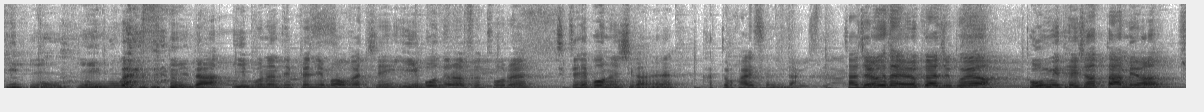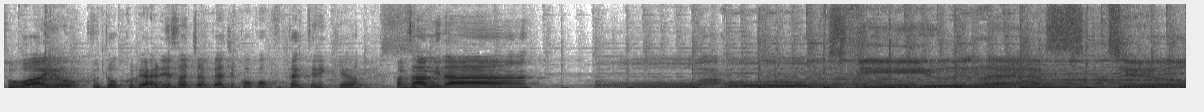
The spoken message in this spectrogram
이부. 2부가 있습니다. 2부는 대표님하고 같이 이보드라서 투어를 직접 해보는 시간을 갖도록 하겠습니다. 자, 저 영상 여기까지고요. 도움이 되셨다면 좋아요, 구독, 그리고 알림 설정까지 꼭꼭 부탁드릴게요. 감사합니다. Oh, I hope this feeling lasts till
